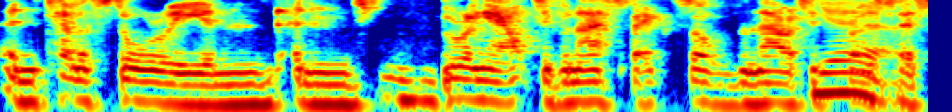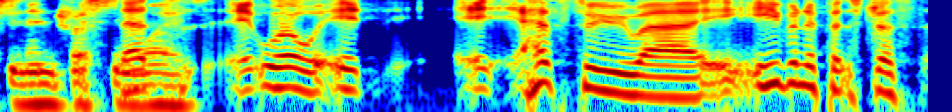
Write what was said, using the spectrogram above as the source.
and tell a story and and bring out different aspects of the narrative yeah. process in interesting That's, ways. It, well, it it has to uh, even if it's just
